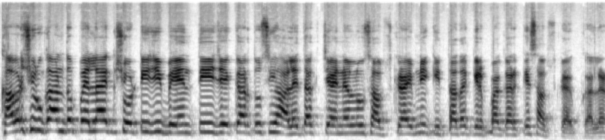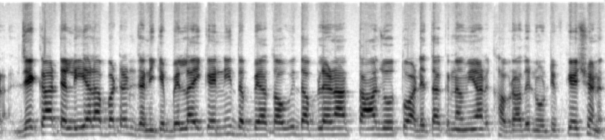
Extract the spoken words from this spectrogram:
ਖਬਰ ਸ਼ੁਰੂ ਕਰਨ ਤੋਂ ਪਹਿਲਾਂ ਇੱਕ ਛੋਟੀ ਜੀ ਬੇਨਤੀ, ਜੇਕਰ ਤੁਸੀਂ ਹਾਲੇ ਤੱਕ ਚੈਨਲ ਨੂੰ ਸਬਸਕ੍ਰਾਈਬ ਨਹੀਂ ਕੀਤਾ, ਤਾਂ ਕਿਰਪਾ ਕਰਕੇ ਸਬਸਕ੍ਰਾਈਬ ਕਰ ਲੈਣਾ। ਜੇਕਰ ਟੱਲੀ ਵਾਲਾ ਬਟਨ ਜਾਨੀ ਕਿ ਬੈਲ ਆਈਕਨ ਨਹੀਂ ਦੱਬਿਆ, ਤਾਂ ਉਹ ਵੀ ਦੱਬ ਲੈਣਾ, ਤਾਂ ਜੋ ਤੁਹਾਡੇ ਤੱਕ ਨਵੀਆਂ ਖਬਰਾਂ ਦੇ ਨੋਟੀਫਿਕੇਸ਼ਨ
